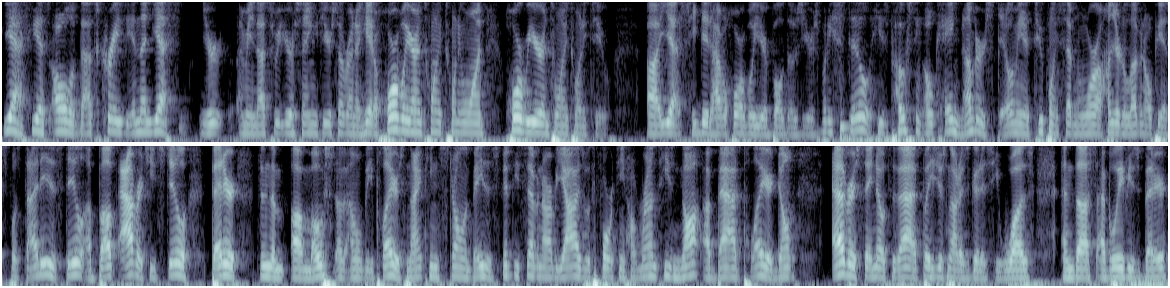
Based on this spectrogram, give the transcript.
Yes, yes, all of that's crazy. And then yes, you're. I mean, that's what you're saying to yourself right now. He had a horrible year in 2021, horrible year in 2022. Uh, yes, he did have a horrible year both those years, but he's still he's posting okay numbers still. I mean, a 2.7 WAR, 111 OPS plus. That is still above average. He's still better than the uh, most of MLB players. 19 stolen bases, 57 RBIs with 14 home runs. He's not a bad player. Don't ever say no to that, but he's just not as good as he was, and thus I believe he's better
